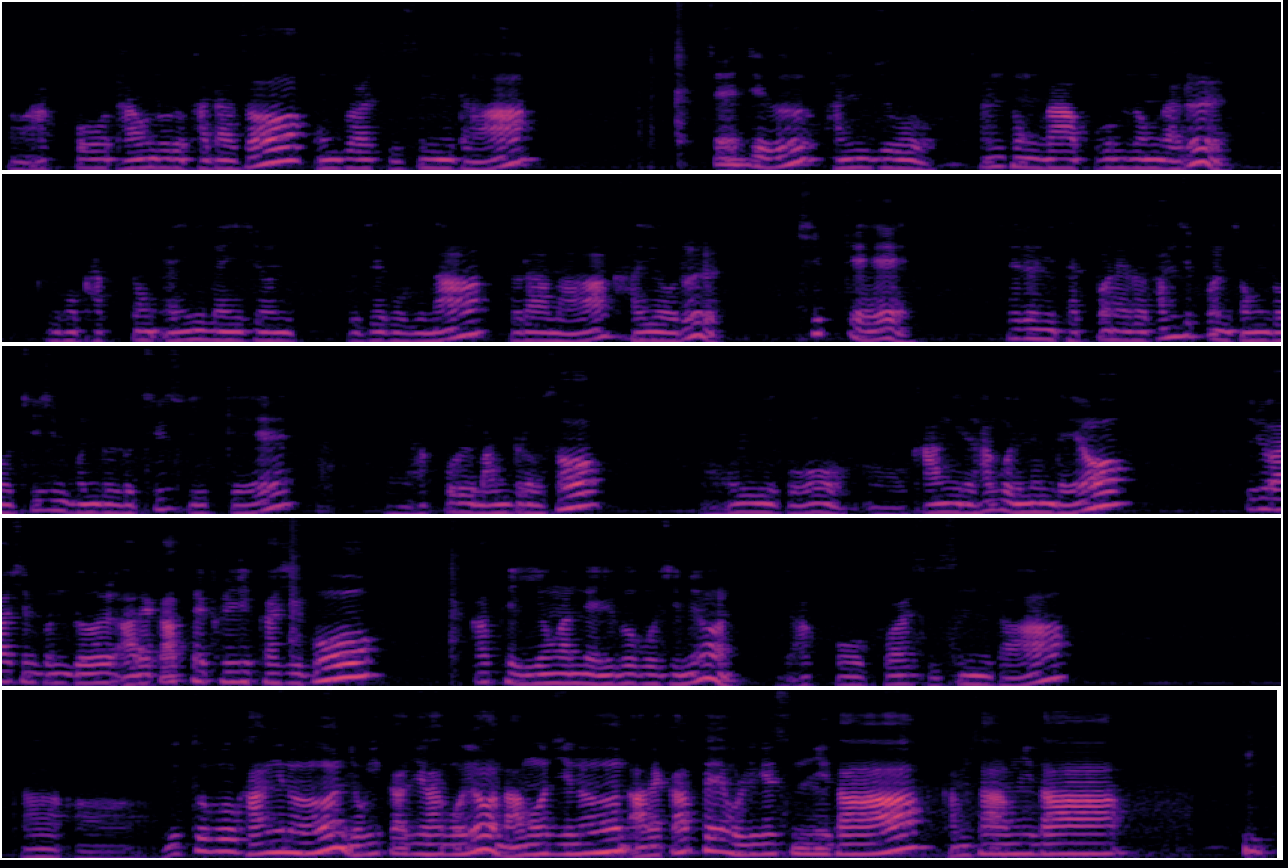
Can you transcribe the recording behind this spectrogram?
어, 악보 다운로드 받아서 공부할 수 있습니다. 재즈, 반주, 찬송가, 복음성가를 그리고 각종 애니메이션 주제곡이나 드라마, 가요를 쉽게 체른이 100번에서 30번 정도 치신 분들도 칠 수 있게 네, 악보를 만들어서 어, 올리고 어, 강의를 하고 있는데요. 필요하신 분들 아래 카페 클릭하시고 카페 이용 안내 읽어보시면 이 악보 구할 수 있습니다. 자, 어, 유튜브 강의는 여기까지 하고요. 나머지는 아래 카페에 올리겠습니다. 감사합니다.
